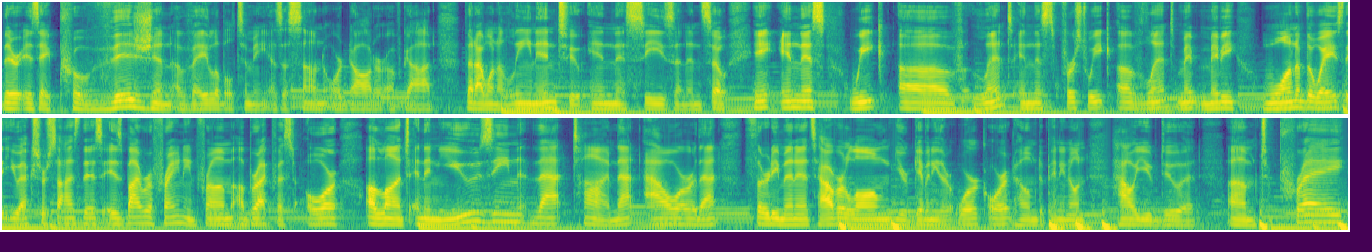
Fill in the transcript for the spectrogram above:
there is a provision available to me as a son or daughter of God that I want to lean into in this season. And so, in, in, this week of Lent, in this first week of Lent, maybe, maybe one of the ways that you exercise this is by refraining from a breakfast or a lunch and then using that time, that hour, that 30 minutes, however long you're given either at work or at home, depending how you do it, um, to pray,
